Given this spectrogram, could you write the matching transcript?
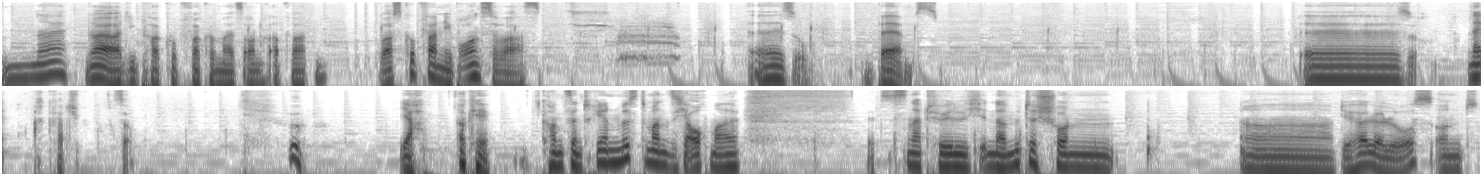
Na, naja, die paar Kupfer können wir jetzt auch noch abwarten. War's Kupfer? Nee, Bronze war's. Äh, so. Bams. Äh, so. Nein, ach Quatsch. So. Uh. Ja, okay. Konzentrieren müsste man sich auch mal. Jetzt ist natürlich in der Mitte schon äh, die Hölle los. Und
